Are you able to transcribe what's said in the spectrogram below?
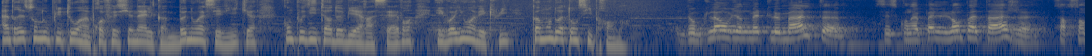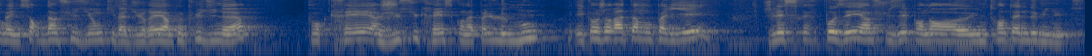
Adressons-nous plutôt à un professionnel comme Benoît Sévic, compositeur de bière à Sèvres, et voyons avec lui comment doit-on s'y prendre. Donc là, on vient de mettre le malt. C'est ce qu'on appelle l'empâtage. Ça ressemble à une sorte d'infusion qui va durer un peu plus d'une heure pour créer un jus sucré, ce qu'on appelle le mou. Et quand j'aurai atteint mon palier, je laisserai reposer et infuser pendant euh, une trentaine de minutes.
